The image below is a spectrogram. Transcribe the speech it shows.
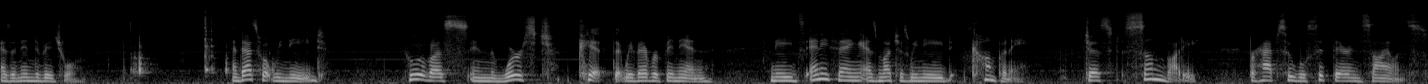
as an individual. And that's what we need. Who of us in the worst pit that we've ever been in needs anything as much as we need company? Just somebody, perhaps who will sit there in silence,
